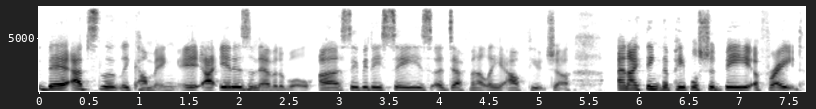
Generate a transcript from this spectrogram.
They're absolutely coming. it, uh, it is inevitable. Uh, CBDCs are definitely our future. And I think that people should be afraid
